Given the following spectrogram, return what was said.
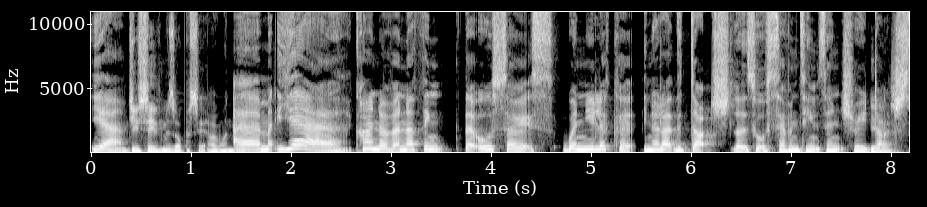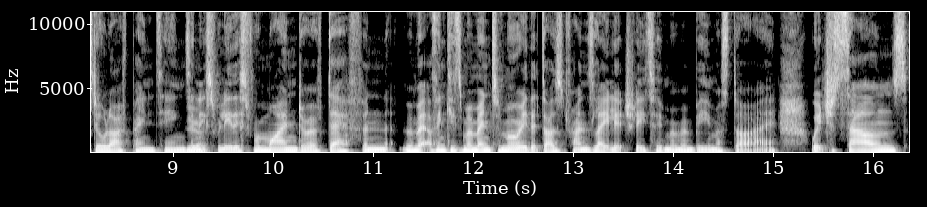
Yeah. Do you see them as opposite? I wonder. Um, yeah, kind of. And I think that also it's when you look at, you know, like the Dutch, like the sort of 17th century Dutch Yes. still life paintings, and it's really this reminder of death. And I think it's Memento Mori that does translate literally to Remember You Must Die, which sounds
